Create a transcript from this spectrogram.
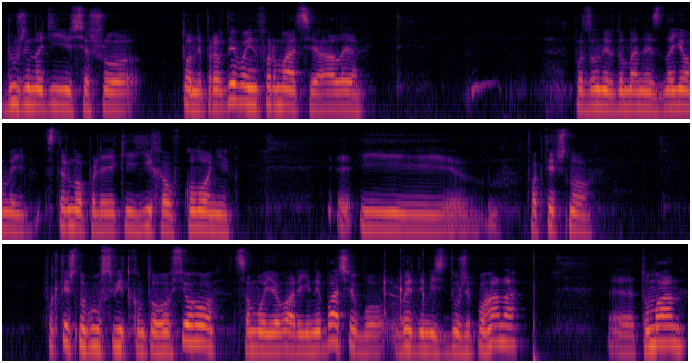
Дуже надіюся, що то неправдива інформація, але подзвонив до мене знайомий з Тернополя, який їхав в колоні е, і фактично, фактично був свідком того всього. Самої аварії не бачив, бо видимість дуже погана. Е, Туман,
